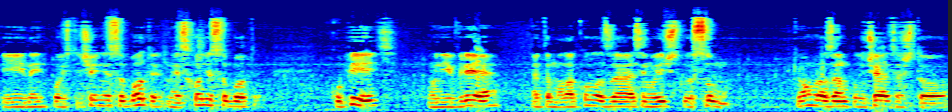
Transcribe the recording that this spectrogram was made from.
И по истечении субботы, на исходе субботы, купить у еврея это молоко за символическую сумму. Таким образом, получается, что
